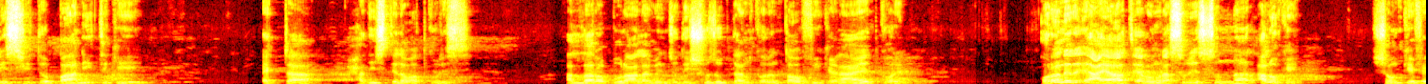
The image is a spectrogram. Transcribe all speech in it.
নিঃসৃত বাণী থেকে একটা হাদিস তেলাওয়াত করেছি। আল্লাহ রব্বুল আলমিন যদি সুযোগ দান করেন, তৌফিক এনায়েত করেন। কোরআনের আয়াত এবং রাসুলের সুন্নার আলোকে সংক্ষেপে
